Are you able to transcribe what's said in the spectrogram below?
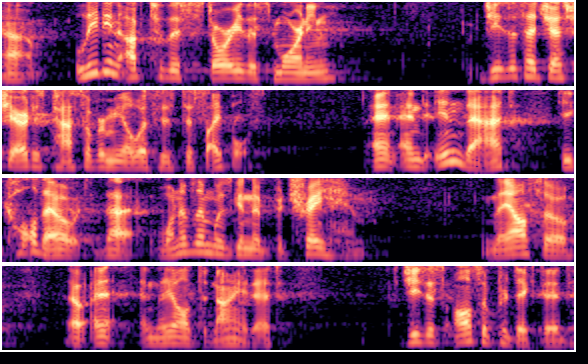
Um, leading up to this story this morning, Jesus had just shared his Passover meal with his disciples. And, and in that, he called out that one of them was going to betray him. And they also, oh, and they all denied it. Jesus also predicted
